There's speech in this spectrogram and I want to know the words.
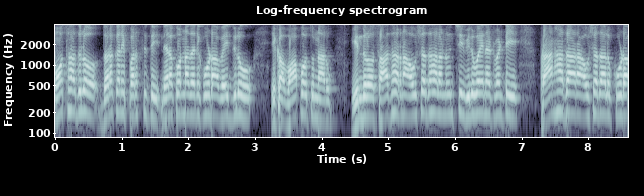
మోతాదులో దొరకని పరిస్థితి నెలకొన్నదని కూడా వైద్యులు ఇక వాపోతున్నారు. ఇందులో సాధారణ ఔషధాల నుంచి విలువైనటువంటి ప్రాణాధార ఔషధాలు కూడా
